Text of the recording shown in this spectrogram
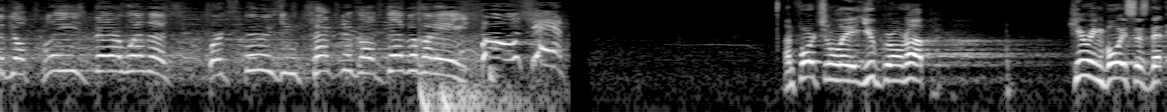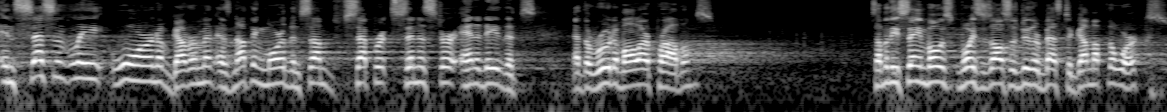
if you'll please bear with us. We're experiencing technical difficulties. Bullshit! Unfortunately, you've grown up hearing voices that incessantly warn of government as nothing more than some separate, sinister entity that's at the root of all our problems. Some of these same vo- voices also do their best to gum up the works.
